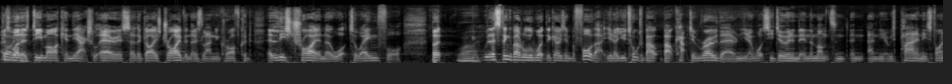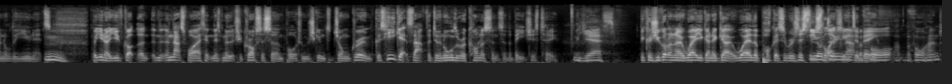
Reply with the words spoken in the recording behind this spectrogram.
as Got well you. as demarking the actual areas so the guys driving those landing craft could at least try and know what to aim for. But Right. let's think about all the work that goes in before that. You know, you talked about, about Captain Rowe there, and you know what's he doing in, in the months, and, and, and you know he's planning, his finding all the units. Mm. But you know, you've got, the, and and that's why I think this military cross is so important, which is given to John Groom because he gets that for doing all the reconnaissance of the beaches too. Yes. Because you've got to know where you're going to go, where the pockets of So resistance you're are likely doing that to be. before, beforehand,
